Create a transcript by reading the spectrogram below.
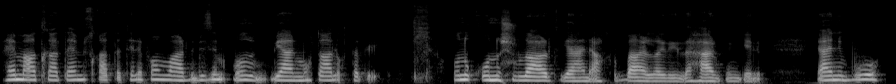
Hem alt katta hem üst katta telefon vardı. Bizim yani muhtarlık tabii onu konuşurlardı yani akrabalarıyla her gün gelip. Yani bu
